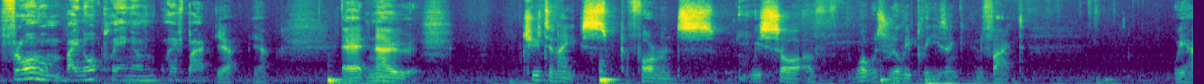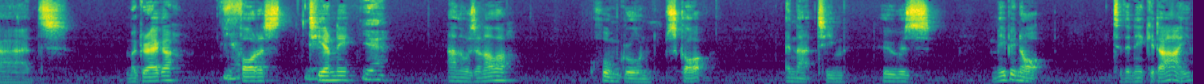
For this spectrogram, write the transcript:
from him by not playing him left back. Yeah, yeah. Uh, now, Tuesday night's performance, we saw of what was really pleasing. In fact, we had McGregor. Forrest, Yeah. Tierney, Yeah, and there was another homegrown Scot in that team who was maybe not to the naked eye,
